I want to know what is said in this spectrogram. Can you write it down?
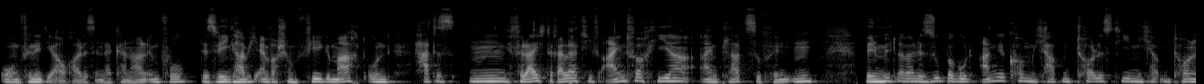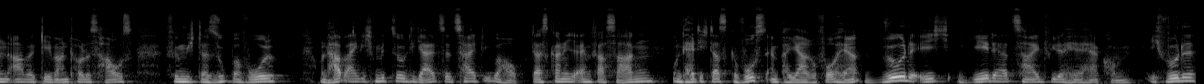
und findet ihr auch alles in der Kanalinfo. Deswegen habe ich einfach schon viel gemacht und hatte es mh, hm, vielleicht relativ einfach hier einen Platz zu finden. Bin mittlerweile super gut angekommen. Ich habe ein tolles Team, ich habe einen tollen Arbeitgeber, ein tolles Haus, fühle mich da super wohl und habe eigentlich mit so die geilste Zeit überhaupt. Das kann ich einfach sagen. Und hätte ich das gewusst ein paar Jahre vorher, würde ich jederzeit wieder hierher kommen. Ich würde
